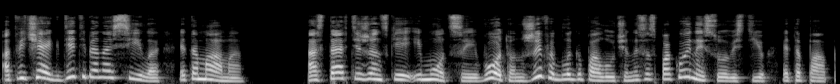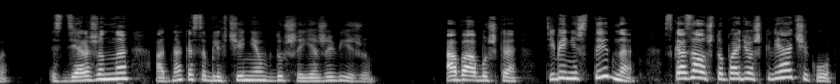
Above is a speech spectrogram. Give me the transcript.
Отвечай, где тебя носила? Это мама». Оставьте женские эмоции. Вот он, жив и благополучен, и со спокойной совестью. Это папа. Сдержанно, однако с облегчением в душе, я же вижу. А бабушка, тебе не стыдно? Сказал, что пойдешь к Вячику,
